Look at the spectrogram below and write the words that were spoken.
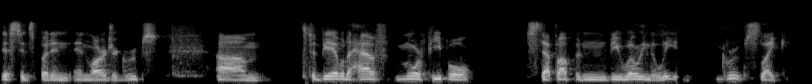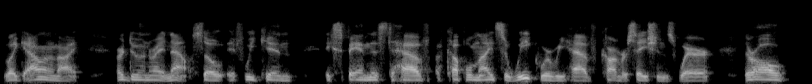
distance, but in, in larger groups. Um, to be able to have more people step up and be willing to lead groups like like Alan and I are doing right now. So if we can expand this to have a couple nights a week where we have conversations where they're all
